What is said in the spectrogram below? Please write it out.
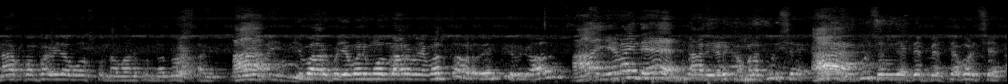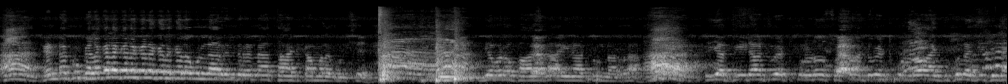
నా కొంప మీద పోసుకుందాం అనుకున్న దోస్తాని ఈ వరకు ఎవరి మొదలారం ఏమంటాడు ఏం తిరగాదు ఏమైంది? నాది ఏడు కమ్మల కుడిసే కూర్చొని అయితే బెత్తబడిసే ఎండకు గలగల గలగల గలగల ఉల్లారింద్ర నా తాటి కమ్మల కుడిసే ఎవరో బాగా అయినట్టున్నారా ఇక బీడ అంటూ పెట్టుకున్నాడో సొక్క అంటూ పెట్టుకున్నాడో అగ్గిపుల్ల గిద్దిగా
